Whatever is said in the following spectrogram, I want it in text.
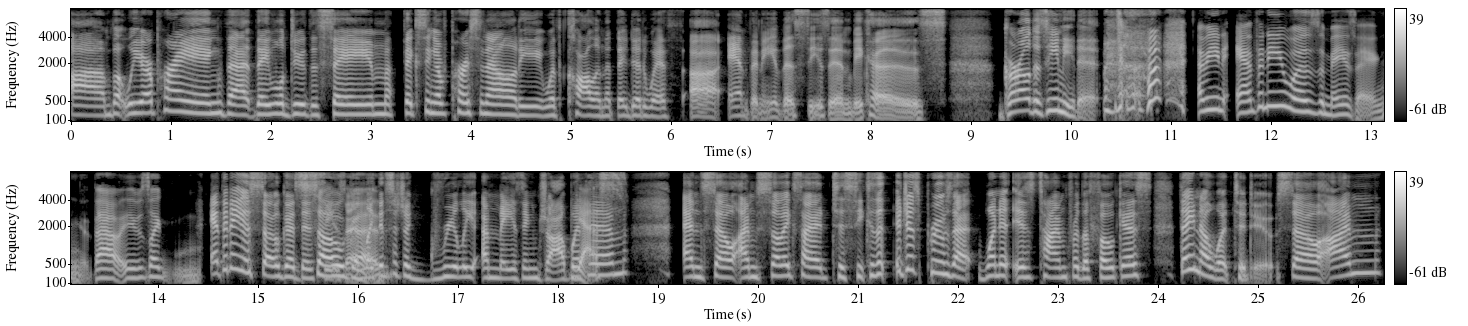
Um, but we are praying that they will do the same fixing of personality with Colin that they did with uh, Anthony this season because girl, does he need it? I mean, Anthony was amazing. That he was like Anthony is so good this So season. Like, did such a really amazing job with Yes. him. And so I'm so excited to see because it, it just proves that when it is time for the focus, they know what to do. So I'm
